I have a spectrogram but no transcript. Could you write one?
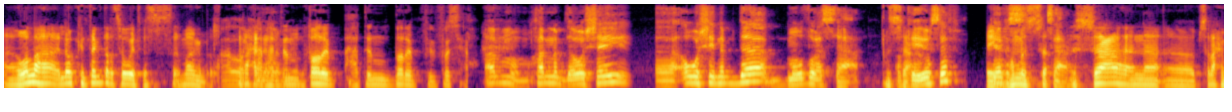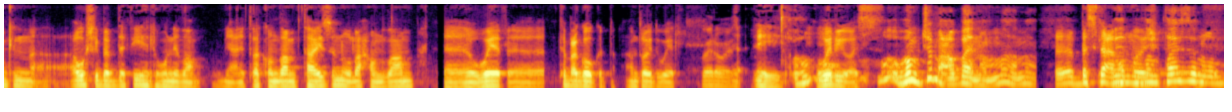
آه والله لو كنت أقدر سويت بس ما أقدر. حتنضرب حتنضرب في الفسحة. المهم خلينا نبدأ. أول شيء آه، أول شيء نبدأ بموضوع الساعة, الساعة. أوكي يوسف؟ إيه هم الساعة. الساعة أنا آه، بصراحة يمكن أول شيء ببدأ فيه اللي هو النظام يعني تركوا نظام Tizen وراحوا نظام آه، وير آه، تبع جوجل Android Wear. Wear OS. اي Wear OS. هم جمعوا بينهم ما ما بس لا هم Tizen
